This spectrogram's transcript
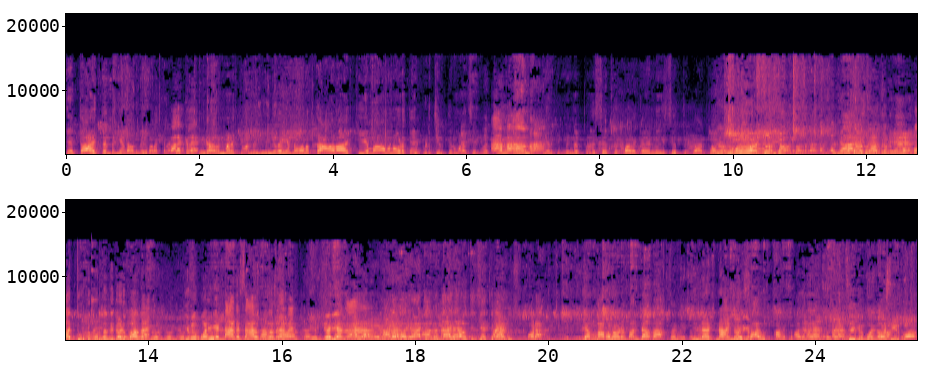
என் தாய் தந்தையும் என்ன அந்த மாதிரி வளர்க்கல. வளர்க்கல. நீங்க அரண்மனைக்கு வந்து நீங்க தான் என்ன வளர்த்து ஆளாக்கி என் மாமனோட கைப்பிடிச்சு திருமணம் செய்து. ஆமா. ஆமா. எனக்கு முன்னப்பிள்ளை செத்து பழக்க நீங்க செத்து பத்து விட்டு கொடுத்தது கடுப்பாவ. இவ போய் நாங்க சாவுக்கு சொல்றாங்க தெரியாதா? அதனால போடா. என் மகனோட வந்தாவா இல்லாட்டினா அங்கே சாவு. அதனால சீக்கிரம் போய் சீக்கிரம்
